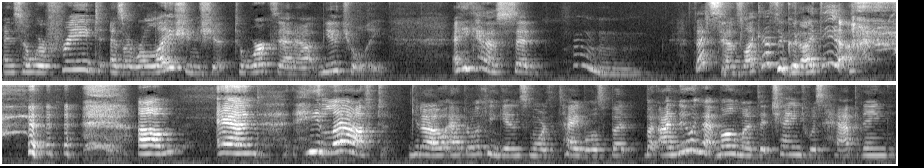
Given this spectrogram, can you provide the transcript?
And so we're free to, as a relationship to work that out mutually. And he kind of said, hmm, that sounds like that's a good idea. um, and he left you know, after looking again some more at the tables, but but I knew in that moment that change was happening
